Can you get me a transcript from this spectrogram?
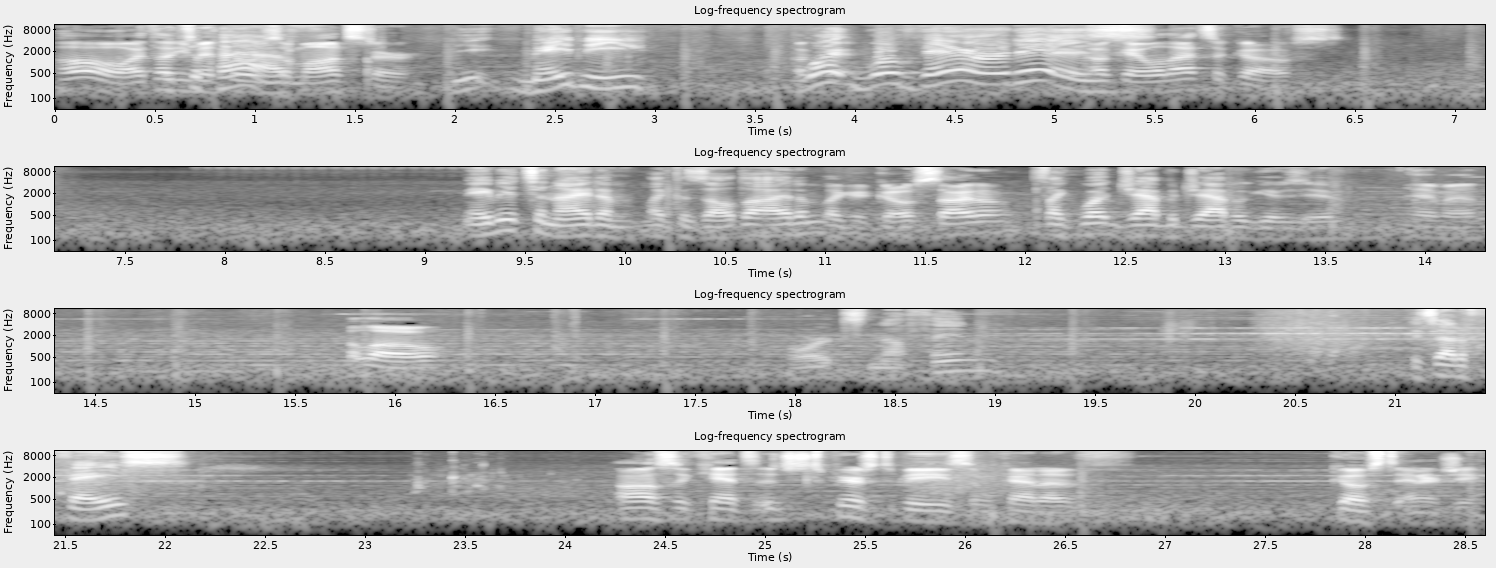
Oh, I thought It's you a meant there was a monster. Y- Maybe. What? Okay. Well, there it is. Okay, well that's a ghost. maybe it's an item, like a Zelda item. Like a ghost item? it's like what Jabu-Jabu gives you, Hey man. Hello. Or it's nothing. Is that a face? Honestly can't it just appears to be some kind of ghost energy.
